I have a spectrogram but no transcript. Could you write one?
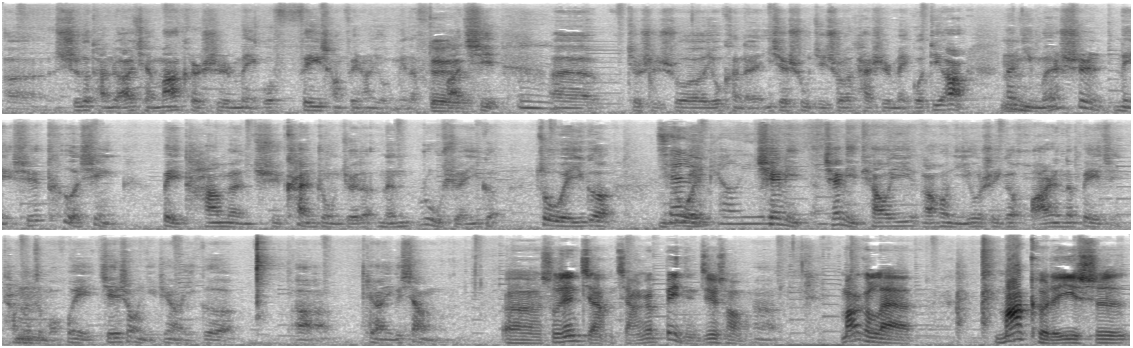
呃十个团队，而且 Marker 是美国非常非常有名的孵化器，嗯呃，就是说有可能一些数据说它是美国第二。那你们是哪些特性被他们去看中，觉得能入选一个作为一个你作为千里挑一千里千里挑一，然后你又是一个华人的背景，他们嗯怎么会接受你这样一个啊、这样一个项目呢？呃，首先讲讲个背景介绍。嗯 Mark Lab，Mark 的意思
